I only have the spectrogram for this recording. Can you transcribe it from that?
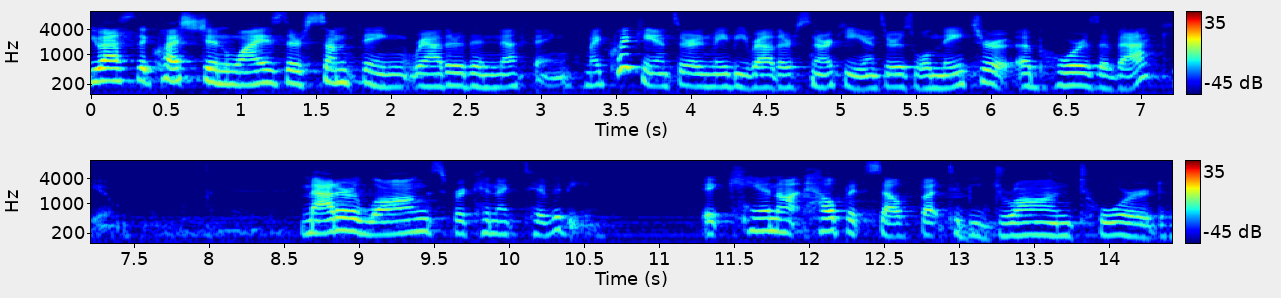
You ask the question, why is there something rather than nothing? My quick answer, and maybe rather snarky answer, is well, nature abhors a vacuum. Matter longs for connectivity. It cannot help itself but to be drawn toward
